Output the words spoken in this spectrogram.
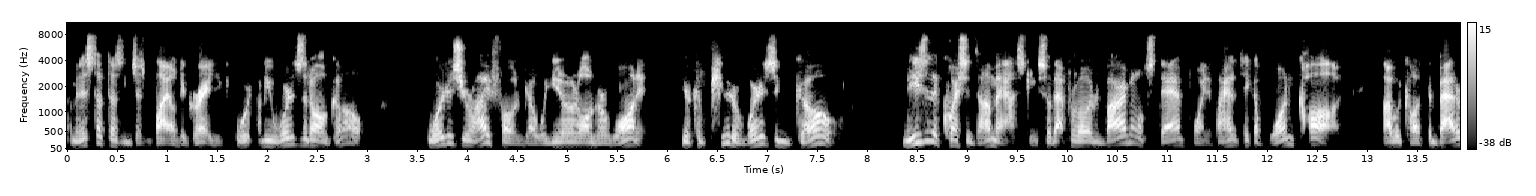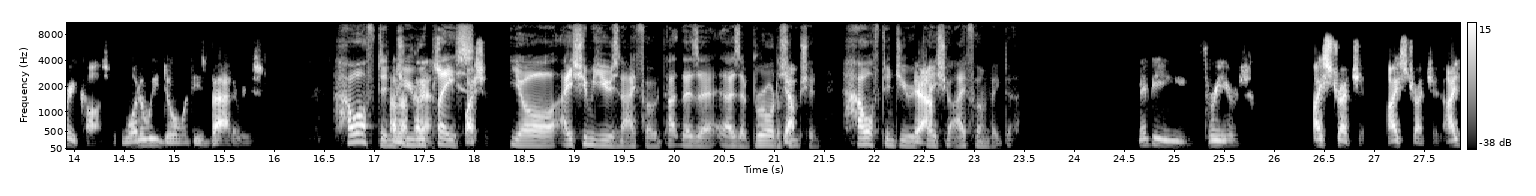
I mean, this stuff doesn't just biodegrade. I mean, where does it all go? Where does your iPhone go when you no longer want it? Your computer, where does it go? These are the questions I'm asking. So that from an environmental standpoint, if I had to take up one cause, I would call it the battery cause. What are we doing with these batteries? How often do you replace your? I assume you use an iPhone. That, there's a there's a broad assumption. How often do you replace yeah. your iPhone, Victor? Maybe three years. I stretch it. I stretch it. I,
